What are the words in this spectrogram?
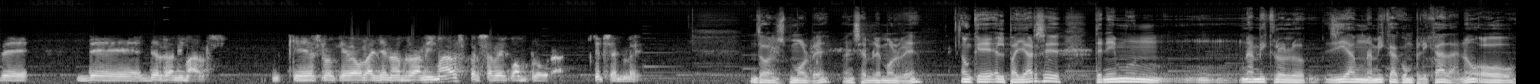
de, de, dels animals, què és el que veu la gent amb els animals per saber quan plourà. Què et sembla? Doncs molt bé, em sembla molt bé. Aunque el Pallars eh, tenim un, una micrologia una mica complicada, no? O,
